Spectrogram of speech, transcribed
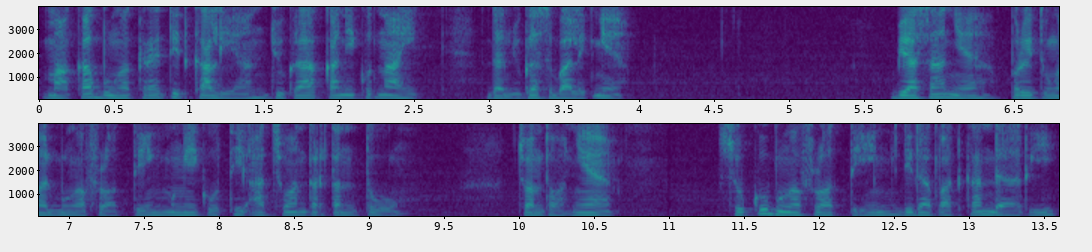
maka bunga kredit kalian juga akan ikut naik, dan juga sebaliknya. Biasanya, perhitungan bunga floating mengikuti acuan tertentu. Contohnya, suku bunga floating didapatkan dari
